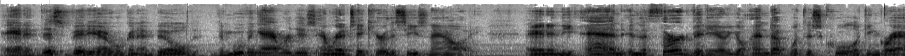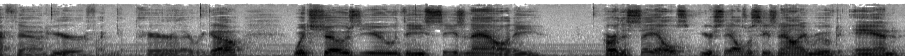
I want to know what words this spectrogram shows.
And in this video, we're going to build the moving averages and we're going to take care of the seasonality. And in the end, in the third video, you'll end up with this cool looking graph down here. If I can get there, there we go which shows you the seasonality or the sales, your sales with seasonality removed, and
